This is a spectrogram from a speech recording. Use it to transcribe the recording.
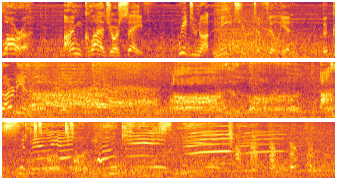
Alara, I'm glad you're safe. We do not need you, Devilian. The Guardian... I think it's about time you came with me.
